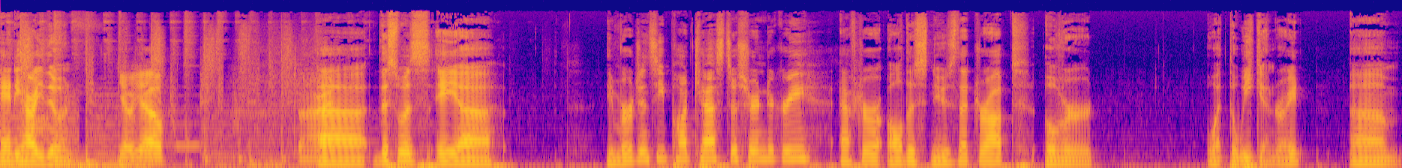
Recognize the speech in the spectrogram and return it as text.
Andy, how are you doing? Yo yo. Doing all right. Uh, this was a uh, emergency podcast to a certain degree after all this news that dropped over what the weekend, right? Um,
